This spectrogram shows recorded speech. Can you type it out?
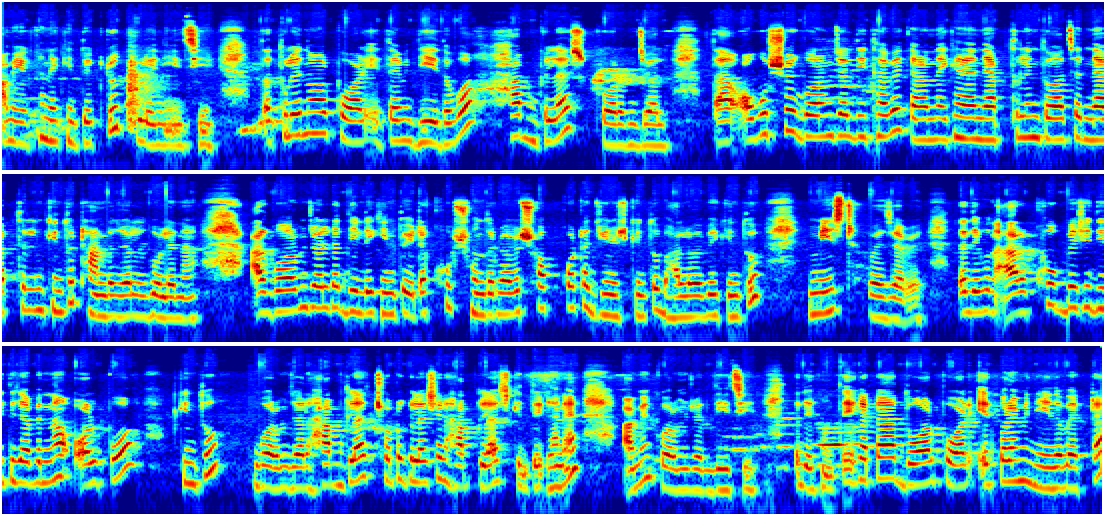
আমি এখানে কিন্তু একটু তুলে নিয়েছি। তা তুলে নেওয়ার পর এতে আমি দিয়ে দেবো হাফ গ্লাস গরম জল। তা অবশ্যই গরম জল দিতে হবে কারণ এখানে ন্যাপথলিন তো আছে। ন্যাপথলিন কিন্তু ঠান্ডা জল গলে না। আর গরম জলটা দিলে কিন্তু এটা খুব সুন্দরভাবে সব কটা জিনিস কিন্তু ভালোভাবে কিন্তু মিক্সড হয়ে যাবে। তা দেখুন, আর খুব বেশি দিতে যাবেন না, অল্প কিন্তু গরম জল, হাফ গ্লাস, ছোটো গ্লাসের হাফ গ্লাস কিন্তু এখানে আমি গরম জল দিয়েছি। তো দেখুন, তো এটা দেওয়ার পর এরপর আমি নিয়ে নেব একটা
